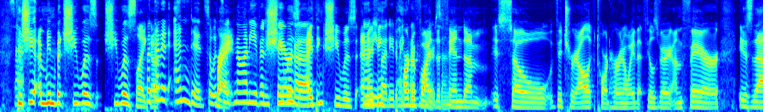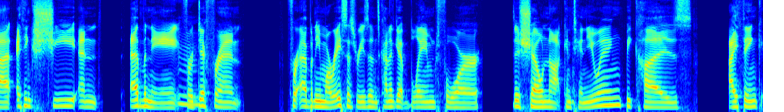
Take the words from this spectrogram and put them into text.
that's because she i mean but she was she was like but a- then it ended so it's right. like not even she fair was to i think she was and i think part of why the fandom is so vitriolic toward her in a way that feels very unfair is that i think she and ebony for Mm. different for ebony more racist reasons kind of get blamed for the show not continuing because i think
